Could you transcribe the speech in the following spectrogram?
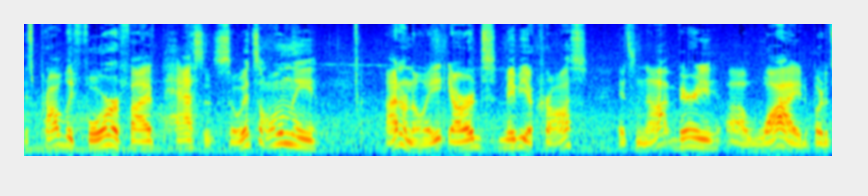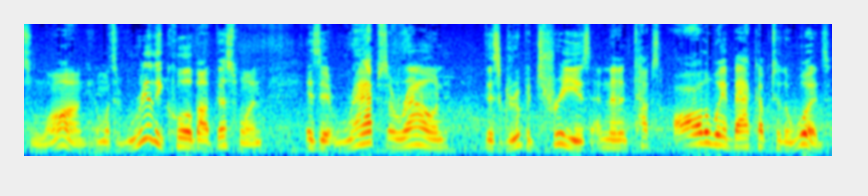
it's probably four or five passes. So it's only, I don't know, eight yards maybe across. It's not very uh, wide, but it's long. And what's really cool about this one is it wraps around this group of trees and then it tucks all the way back up to the woods.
